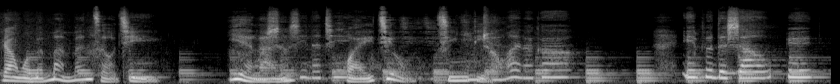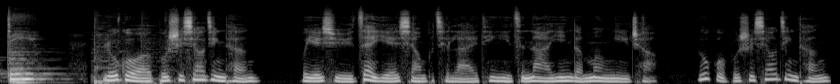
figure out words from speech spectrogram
让我们慢慢走进叶阑怀旧经典。如果不是萧敬腾，我也许再也想不起来听一次那英的《梦一场》；如果不是萧敬腾，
